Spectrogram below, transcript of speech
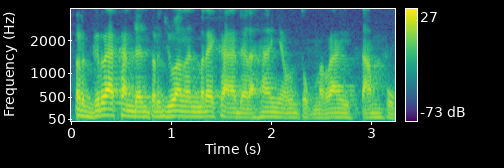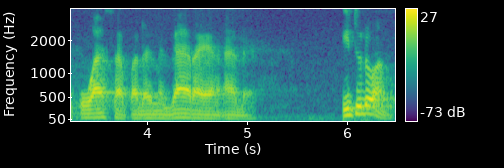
pergerakan dan perjuangan mereka adalah hanya untuk meraih tampuk kuasa pada negara yang ada. Itu doang.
